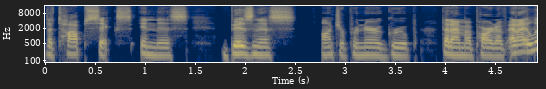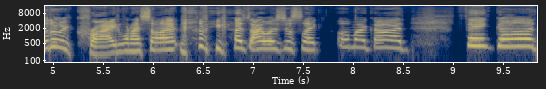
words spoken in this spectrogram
the top six in this business entrepreneur group that I'm a part of. And I literally cried when I saw it because I was just like, oh my God, thank God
